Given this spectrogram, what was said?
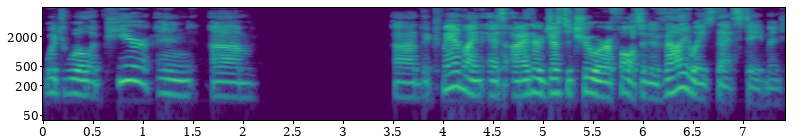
which will appear in um, uh, the command line as either just a true or a false. It evaluates that statement.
